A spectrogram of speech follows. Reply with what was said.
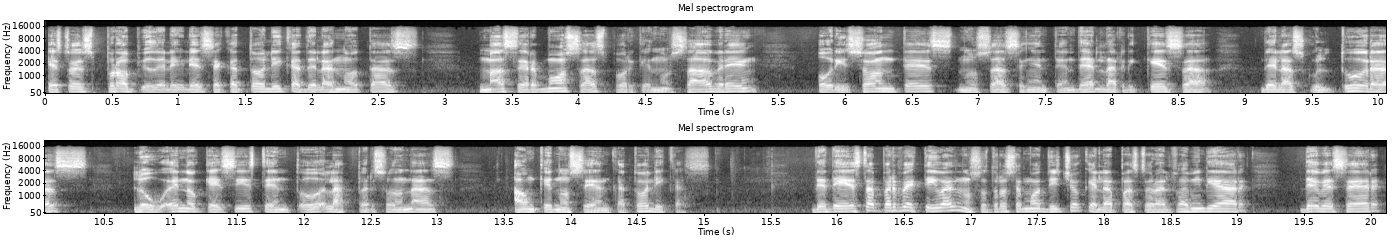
Esto es propio de la Iglesia Católica, de las notas más hermosas porque nos abren horizontes, nos hacen entender la riqueza de las culturas, lo bueno que existe en todas las personas, aunque no sean católicas. Desde esta perspectiva, nosotros hemos dicho que la pastoral familiar debe ser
